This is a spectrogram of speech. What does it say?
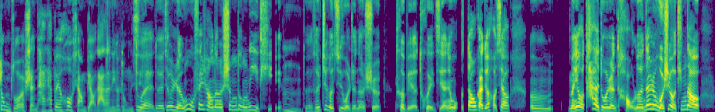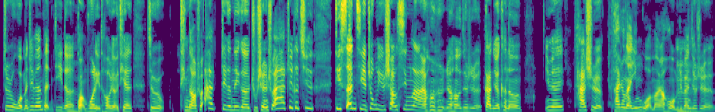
动作神态，他背后想表达的那个东西。，对对，就是人物非常的生动立体。嗯对，所以这个剧我真的是特别推荐，因为我但我感觉好像，嗯，没有太多人讨论，但是我是有听到，就是我们这边本地的嗯广播里头，有一天就是听到说啊，这个那个主持人说啊，这个剧第三季终于上新啦，然后然后就是感觉可能。因为它是发生在英国嘛，然后我们这边嗯就是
